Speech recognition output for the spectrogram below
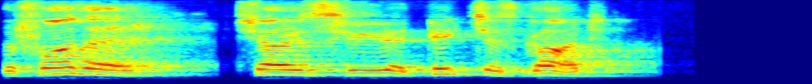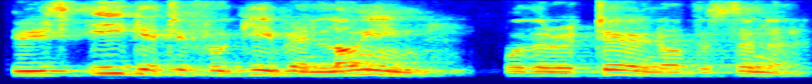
The father shows who it pictures God, who is eager to forgive and longing for the return of the sinner.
